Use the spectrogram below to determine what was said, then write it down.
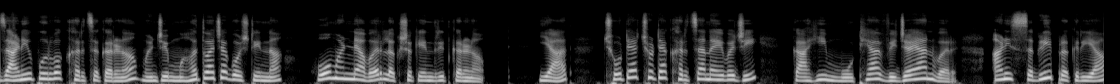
जाणीवपूर्वक खर्च करणं म्हणजे महत्त्वाच्या गोष्टींना हो म्हणण्यावर लक्ष केंद्रित करणं. यात छोट्या छोट्या खर्चांऐवजी काही मोठ्या विजयांवर आणि सगळी प्रक्रिया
